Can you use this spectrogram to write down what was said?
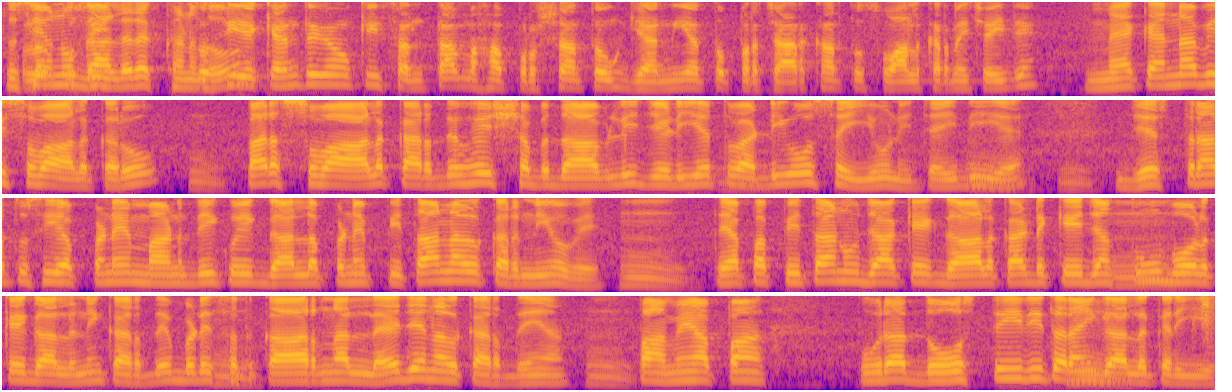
ਤੁਸੀਂ ਉਹਨੂੰ ਗੱਲ ਰੱਖਣ ਦਿਓ ਤੁਸੀਂ ਇਹ ਕਹਿੰਦੇ ਹੋ ਕਿ ਸੰਤਾਂ ਮਹਾਪੁਰਸ਼ਾਂ ਤੋਂ ਗਿਆਨੀਆਂ ਤੋਂ ਪ੍ਰਚਾਰਕਾਂ ਤੋਂ ਸਵਾਲ ਕਰਨੇ ਚਾਹੀਦੇ? ਮੈਂ ਕਹਿੰਨਾ ਵੀ ਸਵਾਲ ਕਰੋ ਪਰ ਸਵਾਲ ਕਰਦੇ ਹੋਏ ਸ਼ਬਦਾਵਲੀ ਜਿਹੜੀ ਹੈ ਤੁਹਾਡੀ ਉਹ ਸਹੀ ਹੋਣੀ ਚਾਹੀਦੀ ਹੈ ਜਿਸ ਤਰ੍ਹਾਂ ਤੁਸੀਂ ਆਪਣੇ ਮਨ ਦੀ ਕੋਈ ਗੱਲ ਆਪਣੇ ਪਿਤਾ ਨਾਲ ਕਰਨੀ ਹੋਵੇ ਤੇ ਆਪਾਂ ਪਿਤਾ ਨੂੰ ਜਾ ਕੇ ਗਾਲ ਕੱਢ ਕੇ ਜਾਂ ਤੂੰ ਬੋਲ ਕੇ ਗੱਲ ਨਹੀਂ ਕਰਦੇ ਬੜੇ ਸਤਿਕਾਰ ਨਾਲ ਲਹਿਜੇ ਨਾਲ ਕਰਦੇ ਆ ਭਾਵੇਂ ਆਪਾਂ ਪੂਰਾ ਦੋਸਤੀ ਦੀ ਤਰ੍ਹਾਂ ਹੀ। ਗੱਲ ਕਰੀਏ।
